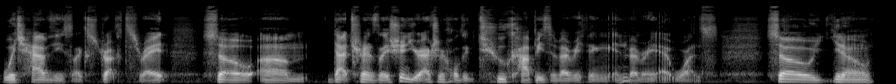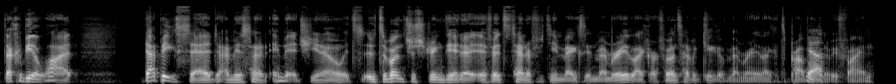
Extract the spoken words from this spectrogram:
which have these like structs, right? So um, that translation, you're actually holding two copies of everything in memory at once. So you know that could be a lot. That being said, I mean it's not an image, you know, it's it's a bunch of string data. If it's ten or fifteen megs in memory, like our phones have a gig of memory, like it's probably yeah. gonna be fine.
